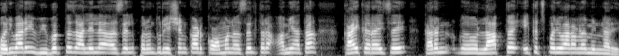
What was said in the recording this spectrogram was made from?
परिवार हे विभक्त झालेलं असेल परंतु रेशन कार्ड कॉमन असेल तर आम्ही आता काय करायचं आहे कारण लाभ तर एकच परिवाराला मिळणार आहे.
